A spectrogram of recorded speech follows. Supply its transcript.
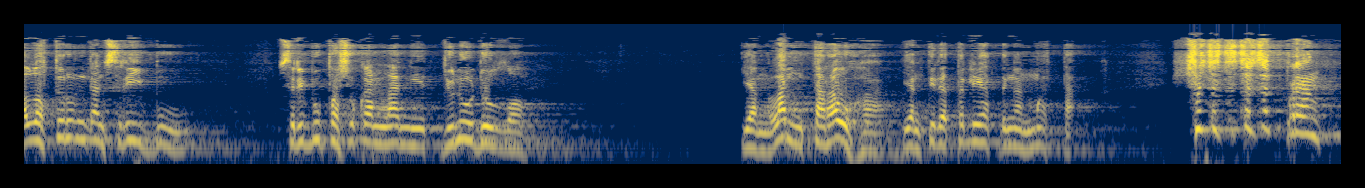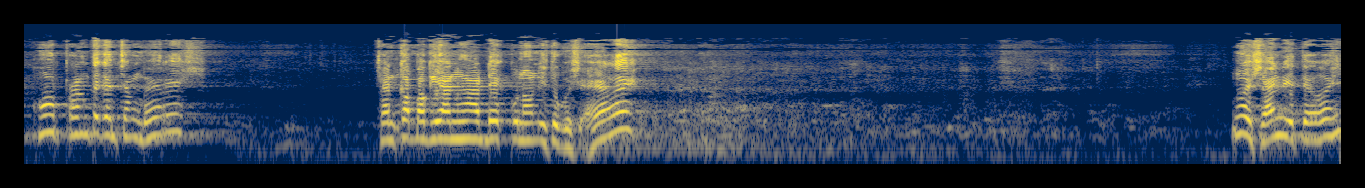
Allah turunkan seribu seribu pasukan langit junudullah yang lam tarauha yang tidak terlihat dengan mata. Set set set perang. Oh perang tegancang beres. Can bagian ngadek kunaon itu Gus eleh. Ngesan itu euy.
